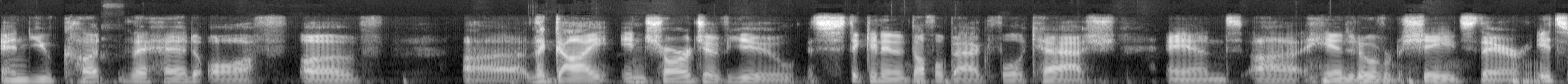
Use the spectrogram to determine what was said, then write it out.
and you cut the head off of uh, the guy in charge of you, sticking in a duffel bag full of cash, and uh, hand it over to Shades there. It's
